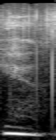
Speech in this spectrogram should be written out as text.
Yeah.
